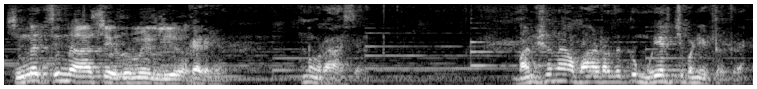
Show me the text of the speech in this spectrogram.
சின்ன சின்ன ஆசை எதுவுமே இல்லையா? கிடையாது. இன்னொரு ஆசை. மனுஷனாக வாழ்கிறதுக்கு முயற்சி பண்ணிட்டு இருக்கேன்.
